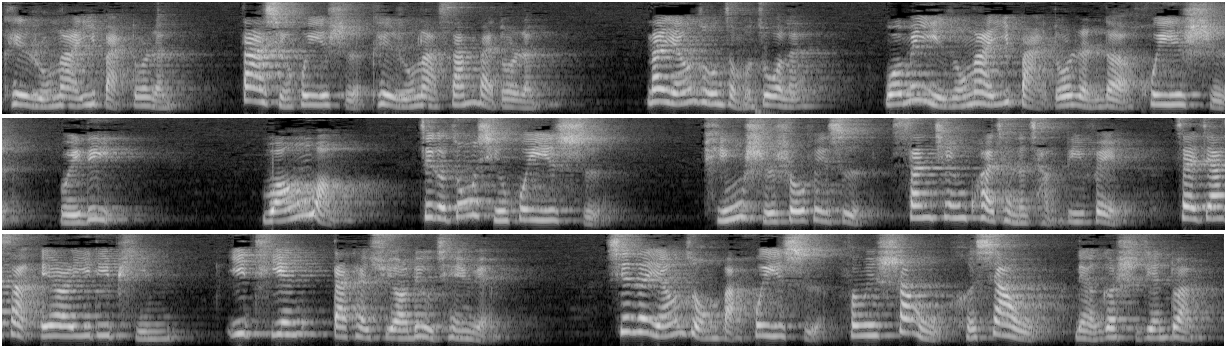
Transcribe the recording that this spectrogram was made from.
可以容纳一百多人，大型会议室可以容纳三百多人。那杨总怎么做呢？我们以容纳一百多人的会议室为例，往往这个中型会议室平时收费是三千块钱的场地费，再加上 LED 屏，一天大概需要六千元。现在杨总把会议室分为上午和下午两个时间段。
